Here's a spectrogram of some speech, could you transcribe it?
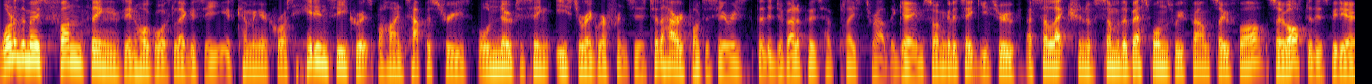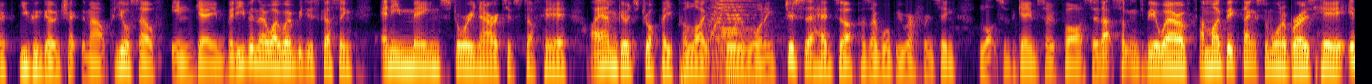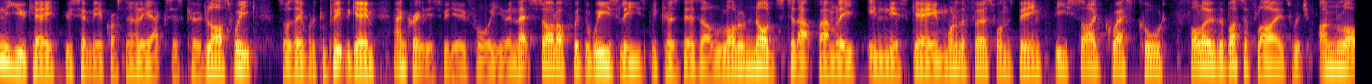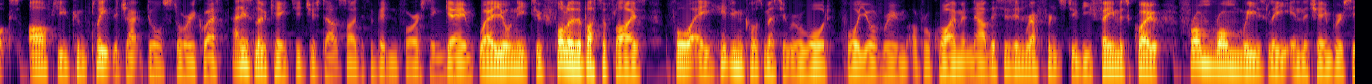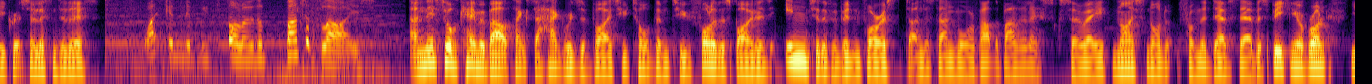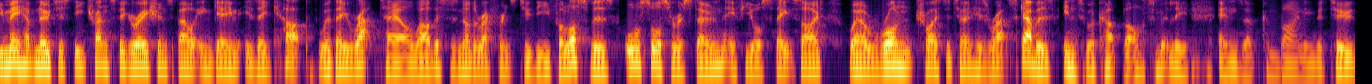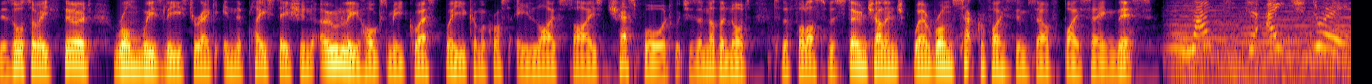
One of the most fun things in Hogwarts Legacy is coming across hidden secrets behind tapestries or noticing Easter egg references to the Harry Potter series that the developers have placed throughout the game. So I'm going to take you through a selection of some of the best ones we've found so far. So after this video, you can go and check them out for yourself in game. But even though I won't be discussing any main story narrative stuff here, I am going to drop a polite spoiler warning just as a heads up as I will be referencing lots of the game so far. So that's something to be aware of. And my big thanks to Warner Bros here in the UK who sent me across an early access code last week so I was able to complete the game and create this video for you. And let's start off with the Weasleys because there's a lot of nods to that family in this game. One of the first ones being the side quest called Follow the Butterflies, which unlocks after you complete the Jackdaw story quest and is located just outside the Forbidden Forest in game, where you'll need to follow the butterflies for a hidden cosmetic reward for your Room of Requirement. Now, this is in reference to the famous quote from Ron Weasley in the Chamber of Secrets, so listen to this. Why couldn't be follow the butterflies? And this all came about thanks to Hagrid's advice, who told them to follow the spiders into the Forbidden Forest to understand more about the basilisks. So a nice nod from the devs there. But speaking of Ron, you may have noticed the transfiguration spell in-game is a cup with a rat tail. Well, this is another reference to the Philosopher's or Sorcerer's Stone, if you're stateside, where Ron tries to turn his rat scabbers into a cup, but ultimately ends up combining the two. There's also a third Ron Weasley Easter egg in the PlayStation-only Hogsmeade quest, where you come across a life-size chessboard, which is another nod to the Philosopher's Stone challenge, where Ron sacrifices himself by saying this. Knight to h3.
